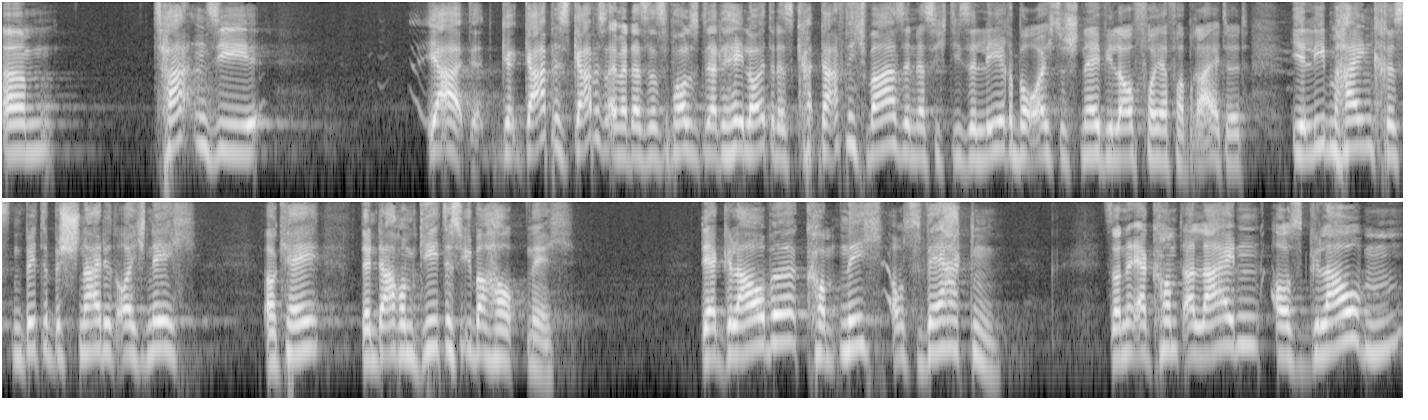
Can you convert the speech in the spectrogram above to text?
ähm, taten sie, ja, gab es, gab es einfach, dass das Paulus gesagt hat, hey Leute, das kann, darf nicht wahr sein, dass sich diese Lehre bei euch so schnell wie Lauffeuer verbreitet. Ihr lieben Heidenchristen, bitte beschneidet euch nicht, okay? Denn darum geht es überhaupt nicht. Der Glaube kommt nicht aus Werken, sondern er kommt allein aus Glauben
